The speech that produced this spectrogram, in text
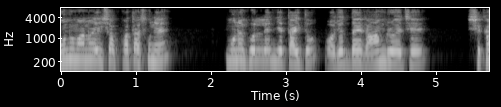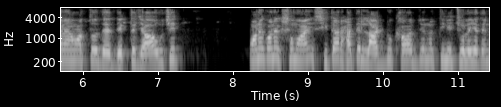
হনুমানও এইসব কথা শুনে মনে করলেন যে তাই তো, অযোধ্যায় রাম রয়েছে, সেখানে আমার তো দেখতে যাওয়া উচিত। অনেক অনেক সময় সীতার হাতের লাড্ডু খাওয়ার জন্য তিনি চলে যেতেন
